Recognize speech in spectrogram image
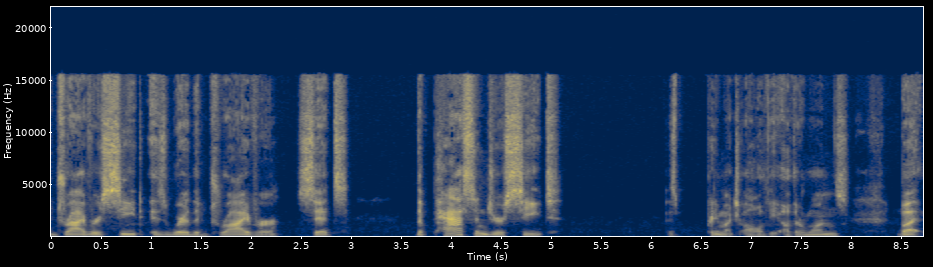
driver's seat is where the driver sits. The passenger seat is pretty much all the other ones, but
